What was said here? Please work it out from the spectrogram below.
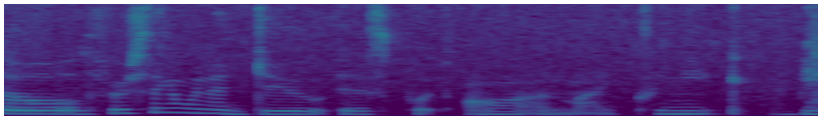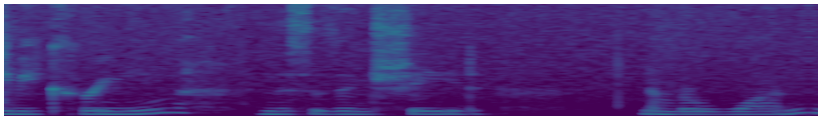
So the first thing I'm going to do is put on my Clinique BB cream, and this is in shade number one.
